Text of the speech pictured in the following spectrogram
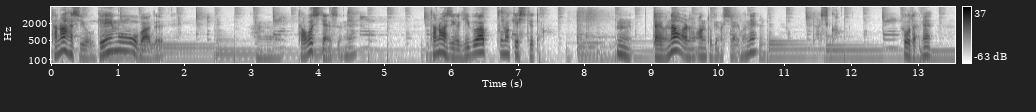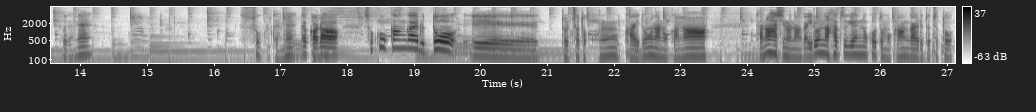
棚橋をゲームオーバーであの倒してんですよね。棚橋がギブアップ負けしてた。うん、だよな、あのあの時の試合はね。確か。そうだよね。そうだよね。そうだよね。だから、そこを考えると、えー、と、ちょっと今回どうなのかな。棚橋のなんかいろんな発言のことも考えると、ちょっと、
